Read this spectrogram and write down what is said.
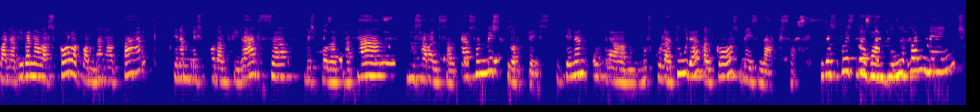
quan arriben a l'escola, quan van al parc, tenen més por d'enfilar-se, més por d'atrapar, no saben saltar, són més torpes i tenen la musculatura del cos més laxa. I després desenvolupen menys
